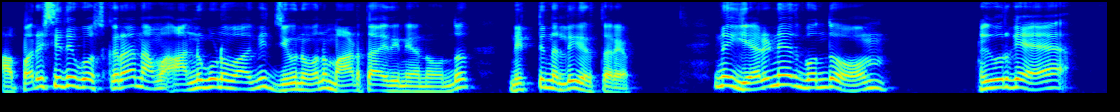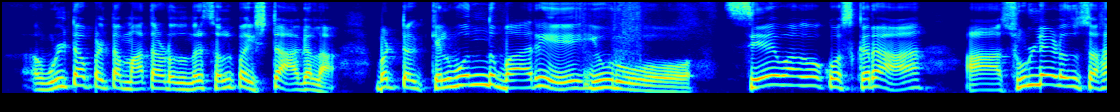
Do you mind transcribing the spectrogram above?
ಆ ಪರಿಸ್ಥಿತಿಗೋಸ್ಕರ ನಾವು ಅನುಗುಣವಾಗಿ ಜೀವನವನ್ನು ಮಾಡ್ತಾ ಇದ್ದೀನಿ ಅನ್ನೋ ಒಂದು ನಿಟ್ಟಿನಲ್ಲಿ ಇರ್ತಾರೆ. ಇನ್ನು ಎರಡನೇದು ಬಂದು ಇವ್ರಿಗೆ ಉಲ್ಟಾ ಪಲ್ಟಾ ಮಾತಾಡೋದು ಅಂದರೆ ಸ್ವಲ್ಪ ಇಷ್ಟ ಆಗಲ್ಲ. ಬಟ್ ಕೆಲವೊಂದು ಬಾರಿ ಇವರು ಸೇವ್ ಆಗೋಕ್ಕೋಸ್ಕರ ಆ ಸುಳ್ಳು ಹೇಳೋದು ಸಹ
